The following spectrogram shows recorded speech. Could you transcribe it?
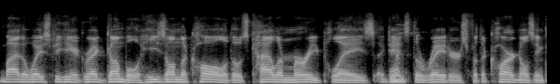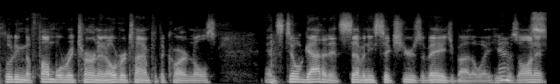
By the way, speaking of Greg Gumbel, he's on the call of those Kyler Murray plays against the Raiders for the Cardinals, including the fumble return and overtime for the Cardinals, and still got it at 76 years of age, by the way. He yeah. was on it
